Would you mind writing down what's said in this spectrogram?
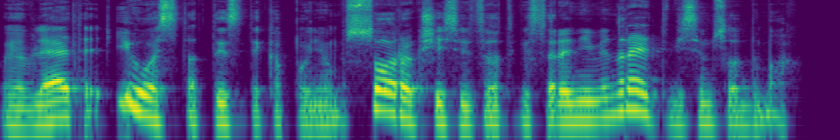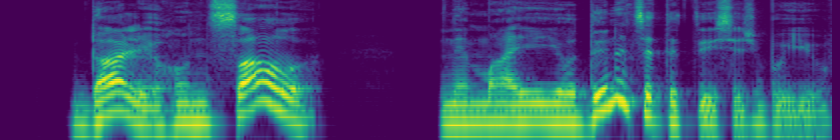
Уявляєте? І ось статистика по ньому: 46% середній вінрейт, 800 дамаг. Далі Гонсало не має і 11 тисяч боїв.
